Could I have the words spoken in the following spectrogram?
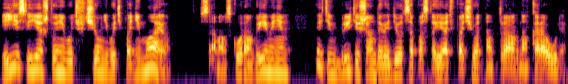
И если я что-нибудь в чем-нибудь понимаю, в самом скором времени этим бритишам доведется постоять в почетном траурном карауле.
